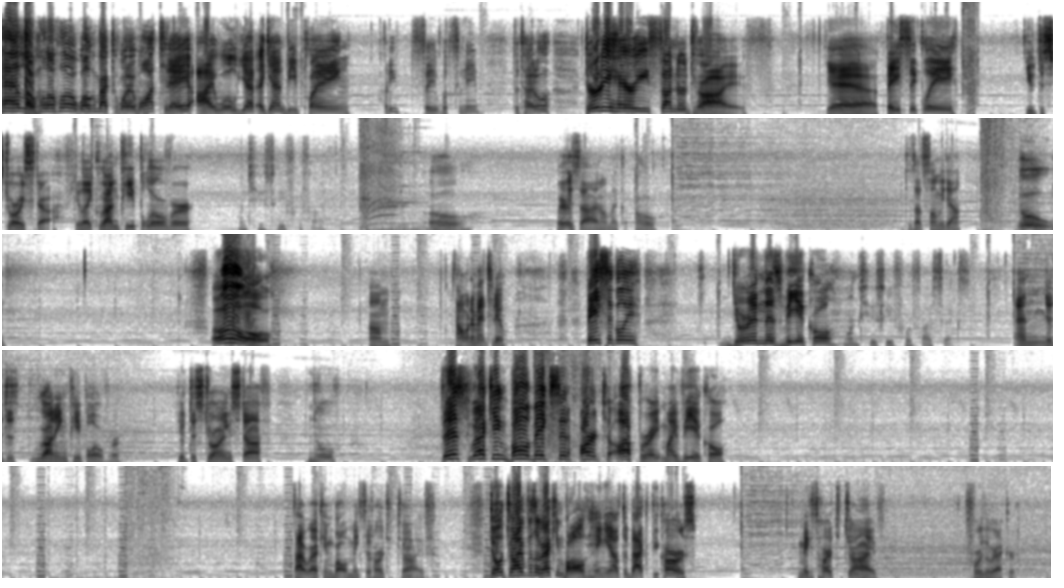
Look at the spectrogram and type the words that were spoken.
Hello, hello, hello. Welcome back to What I Want. Today, I will yet again be playing... How do you say... What's the name? The title? Dirty Harry Thunder Drive. Yeah, basically, you destroy stuff. You, like, run people over. One, two, three, four, five. Oh. Where is that? Oh my... Oh. Does that slow me down? Oh. Oh! Um, not what I meant to do. Basically, you're in this vehicle. One, two, three, four, five, six. And you're just running people over. You're destroying stuff. No. This wrecking ball makes it hard to operate my vehicle. That wrecking ball makes it hard to drive. Don't drive with a wrecking ball hanging out the back of your cars. It makes it hard to drive. For the record.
